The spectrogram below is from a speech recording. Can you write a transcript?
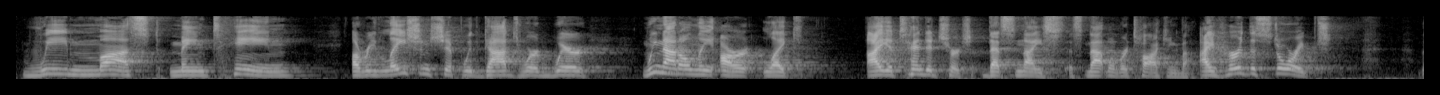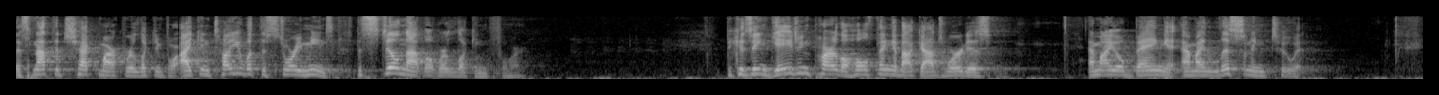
we must maintain a relationship with God's word where we not only are like, I attended church, that's nice, that's not what we're talking about. I heard the story, that's not the check mark we're looking for. I can tell you what the story means. That's still not what we're looking for. Because the engaging part of the whole thing about God's word is am I obeying it? Am I listening to it?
